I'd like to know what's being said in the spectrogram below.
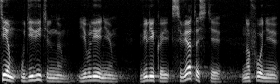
тем удивительным явлением великой святости на фоне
